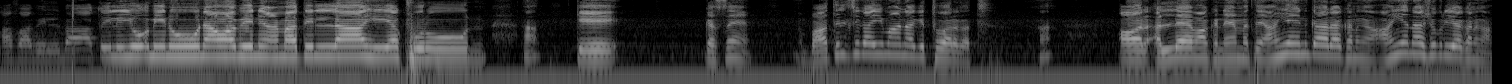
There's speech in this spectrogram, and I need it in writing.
افا بالباطل یؤمنون وبنعمت اللہ یکفرون۔ ہاں، کہ کسیں باطل چکا ایمان آگے تھوارگت۔ ہاں، اور اللہ وہاں نعمتیں آہیاں انکارا کھنگا آہیاں نا شکریہ کھنگا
